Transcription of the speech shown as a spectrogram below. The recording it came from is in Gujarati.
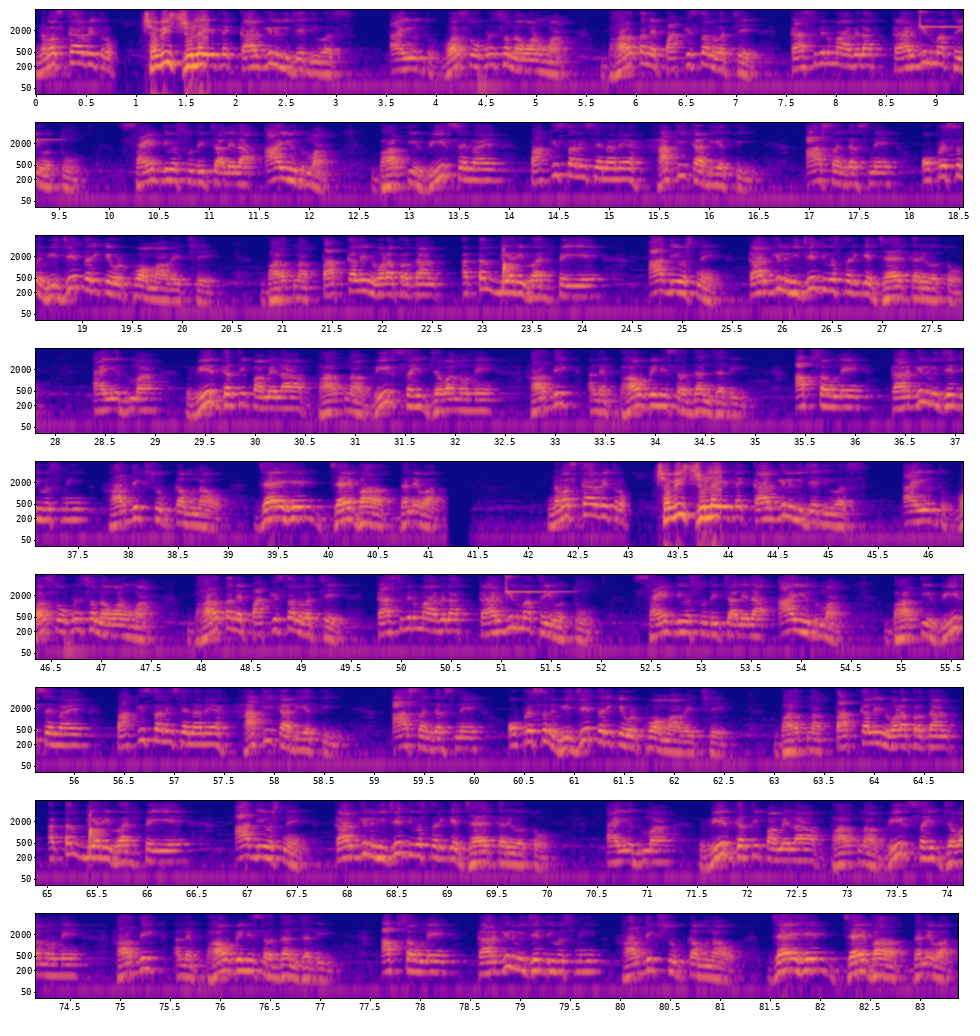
નમસ્કાર મિત્રો. છવ્વીસ જુલાઈ એટલે કારગિલ વિજય દિવસ આ યુદ્ધ વર્ષ ઓગણીસો નવ્વાણુંમાં ભારત અને પાકિસ્તાન વચ્ચે કાશ્મીરમાં આવેલા કારગિલમાં થયું હતું. સાઠ દિવસ સુધી ચાલેલા આ યુદ્ધમાં ભારતીય વીર સેનાએ પાકિસ્તાની સેનાને હાકી કાઢી હતી. આ સંઘર્ષને ઓપરેશન વિજય તરીકે ઓળખવામાં આવે છે. ભારતના તાત્કાલિન વડાપ્રધાન અટલ બિહારી વાજપેયીએ આ દિવસને કારગિલ વિજય દિવસ તરીકે જાહેર કર્યો હતો. આ યુદ્ધમાં વીર ગતિ પામેલા ભારતના વીર શહીદ જવાનોને હાર્દિક અને ભાવભીની શ્રદ્ધાંજલિ. આપ સૌને કારગિલ વિજય દિવસની હાર્દિક શુભકામનાઓ. જય હિન્દ, જય ભારત. ધન્યવાદ. નમસ્કાર મિત્રો. છવ્વીસ જુલાઈ એટલે કારગિલ વિજય દિવસ. આ યુદ્ધ વર્ષ ઓગણીસો નવ્વાણુંમાં ભારત અને પાકિસ્તાન વચ્ચે કાશ્મીરમાં આવેલા કારગિલમાં થયું હતું. સાઠ દિવસ સુધી ચાલેલા આ યુદ્ધમાં ભારતીય વીર સેનાએ પાકિસ્તાની સેનાને હાકી કાઢી હતી. આ સંઘર્ષને ઓપરેશન વિજય તરીકે ઓળખવામાં આવે છે. ભારતના તાત્કાલિન વડાપ્રધાન અટલ બિહારી વાજપેયીએ આ દિવસને કારગિલ વિજય દિવસ તરીકે જાહેર કર્યો હતો. આ યુદ્ધમાં વીર ગતિ પામેલા ભારતના વીર શહીદ જવાનોને હાર્દિક અને ભાવભીની શ્રદ્ધાંજલિ. આપ સૌને કારગિલ વિજય દિવસની હાર્દિક શુભકામનાઓ. જય હિન્દ, જય ભારત. ધન્યવાદ.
